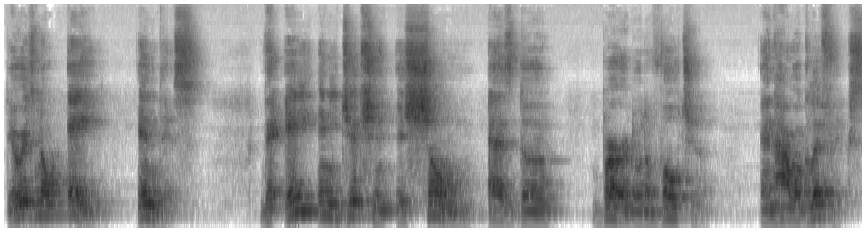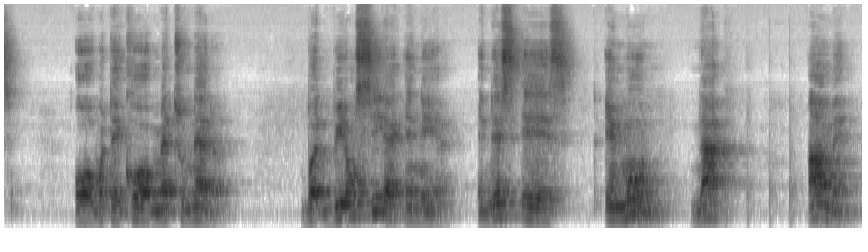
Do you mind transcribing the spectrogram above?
There is no A in this. The A in Egyptian is shown as the bird or the vulture in hieroglyphics or what they call metuneta. But we don't see that in there. And this is Inmun, not Amen.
